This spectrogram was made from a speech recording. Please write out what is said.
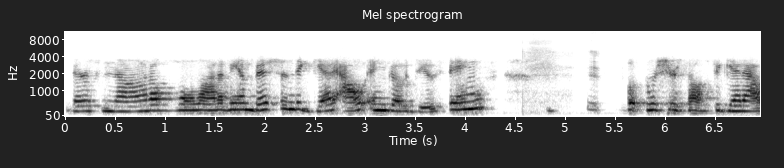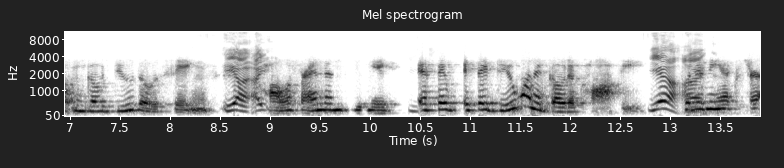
there's not a whole lot of ambition to get out and go do things but push yourself to get out and go do those things. Yeah, I, call a friend and see if they if they do want to go to coffee. Yeah, put I, in the extra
